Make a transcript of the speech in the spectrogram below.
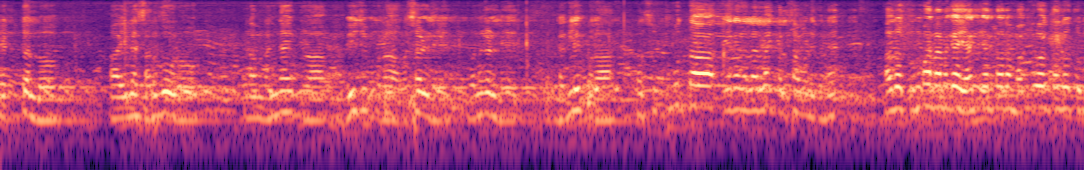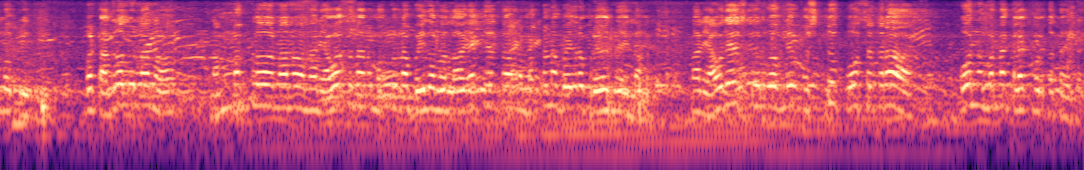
ನೆಟ್ಟಲ್ಲು ಇಲ್ಲೇ ಸರಗೂರು, ನಮ್ಮ ನಂಜಾಯಿಪುರ ಬೀಜಿಪುರ, ಹೊಸಳ್ಳಿ ಹೊನಗಳ್ಳಿ ಕಗ್ಲಿಪುರ ಸುತ್ತಮುತ್ತ ಏರಿಯಾದಲ್ಲೆಲ್ಲ ಕೆಲಸ ಮಾಡಿದ್ದೀನಿ. ಅದು ತುಂಬ ನನಗೆ ಹೆಂಗೆ ಅಂತಂದ್ರೆ ಮಕ್ಕಳು ಅಂತಂದ್ರೆ ತುಂಬ ಪ್ರೀತಿ. ಬಟ್ ಅದರಲ್ಲೂ ನಾನು ನಮ್ಮ ಮಕ್ಕಳು ನಾನು ನಾನು ಯಾವತ್ತೂ ನಾನು ಮಕ್ಕಳನ್ನ ಬೈದೋನಲ್ಲ ಯಾಕೆ ಅಂತ ಮಕ್ಕಳನ್ನ ಬೈದ್ರೆ ಪ್ರಯೋಜನ ಇಲ್ಲ. ನಾನು ಯಾವುದೇ ಸ್ಕೂಲ್ಗೆ ಹೋಗಲಿ ಫಸ್ಟು ಪೋಷಕರ ಫೋನ್ ನಂಬರ್ನ ಕಲೆಕ್ಟ್ ಮಾಡ್ಕೊತಾ ಇದ್ದೆ.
